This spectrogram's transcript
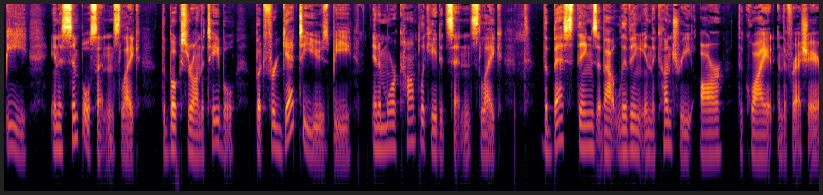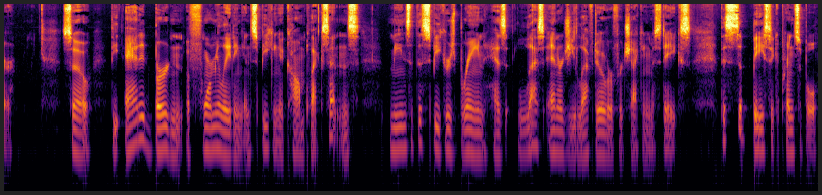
be in a simple sentence like the books are on the table, but forget to use be in a more complicated sentence like the best things about living in the country are the quiet and the fresh air. So, the added burden of formulating and speaking a complex sentence means that the speaker's brain has less energy left over for checking mistakes. This is a basic principle.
